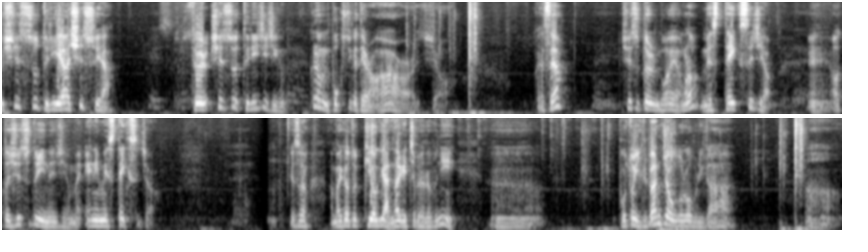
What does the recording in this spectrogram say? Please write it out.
실수들이야, 실수야. 들, 실수들이지, 지금. 그러면 복수니까 there are죠. 그랬어요? 실수들 뭐예요, 영어로? mistakes죠. 예, 어떤 실수들이 있는지, 뭐 any mistakes죠. 그래서 아마 이것도 기억이 안 나겠지만 여러분이 어, 보통 일반적으로 우리가 어,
